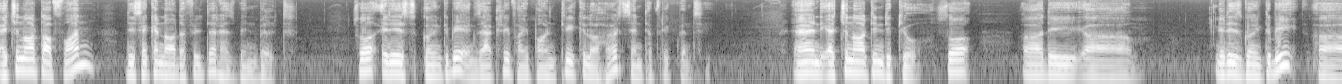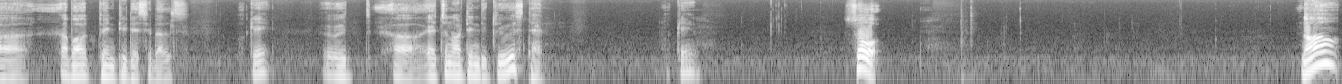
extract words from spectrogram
H naught of 1 the second order filter has been built. So, it is going to be exactly 5.3 kilohertz center frequency and H naught into Q. So, uh, the uh, it is going to be uh, about 20 decibels okay, with uh, H naught into Q is 10. Okay. So, now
